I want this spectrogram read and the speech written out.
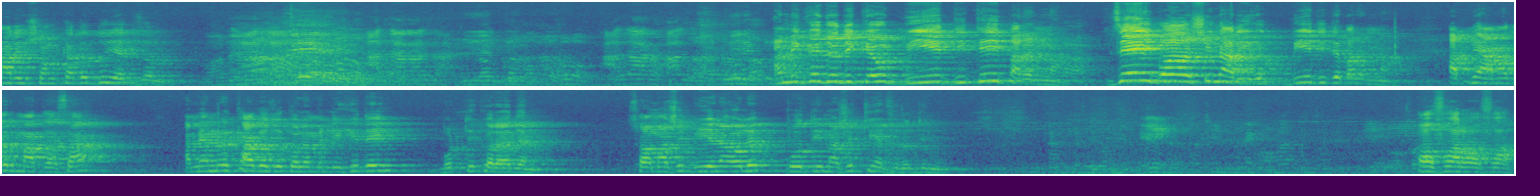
নারীর সংখ্যা তো দুই একজন। আমি কে যদি কেউ বিয়ে দিতেই পারেন না, যেই বয়সী নারী হোক, বিয়ে দিতে পারেন না, আপনি আমাদের মাদ্রাসা আমি আমরা কাগজে কলমে লিখে দেই, ভর্তি করা দেন। ছ মাসে বিয়ে না হলে প্রতি মাসে টিয়া ফেরত দিন অফার অফার।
